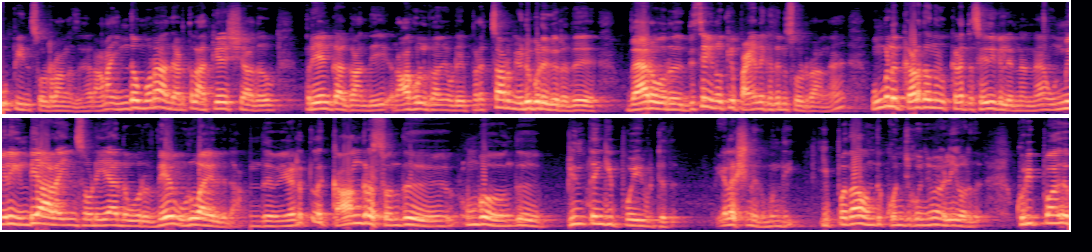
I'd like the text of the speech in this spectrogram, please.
ஊபின்னு சொல்கிறாங்க சார். ஆனால் இந்த முறை அந்த இடத்துல அகேஷ் யாதவ் பிரியங்கா காந்தி ராகுல் காந்தியுடைய பிரச்சாரம் ஈடுபடுகிறது வேற ஒரு திசை நோக்கி பயணிக்குதுன்னு சொல்கிறாங்க உங்களுக்கு கடத்த கிடைத்த செய்திகள் என்னென்ன? உண்மையிலே இந்தியா அலையன்ஸோடைய அந்த ஒரு வேவ் உருவாயிருக்குதா? இந்த இடத்துல காங்கிரஸ் வந்து ரொம்ப வந்து பின்தங்கி போய்விட்டது எலெக்ஷனுக்கு முந்தி. இப்போ தான் வந்து கொஞ்சம் கொஞ்சமாக வெளியே வருது. குறிப்பாக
